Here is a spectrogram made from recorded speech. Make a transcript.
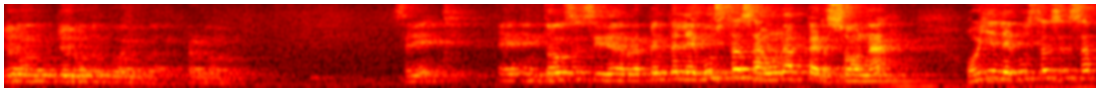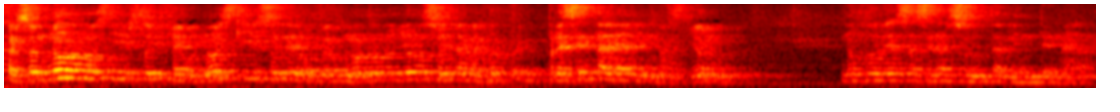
yo no, yo no te puedo ayudar, perdón. ¿Sí? E, entonces, si de repente le gustas a una persona, oye, ¿le gustas a esa persona? No, no, es que yo soy feo, no, es que yo soy de lo feo, no, no, no, yo no soy la mejor, preséntale a alguien más, yo no. No podrías hacer absolutamente nada.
